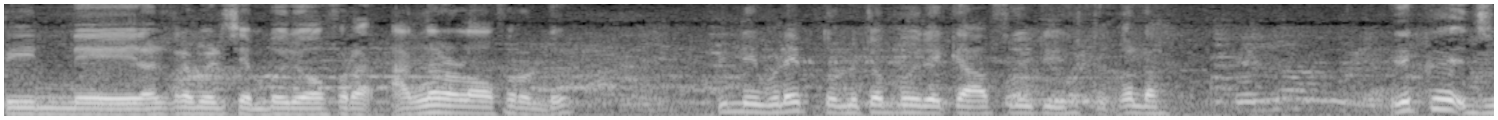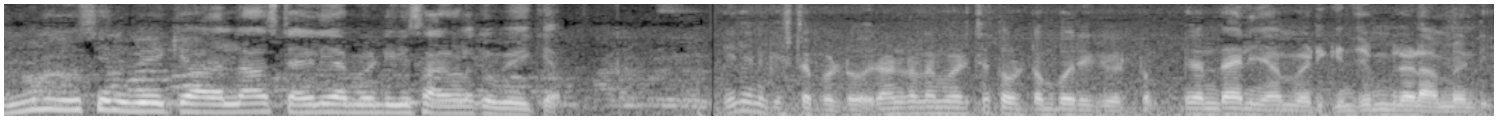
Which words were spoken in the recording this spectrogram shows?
പിന്നെ രണ്ടര മേടിച്ച് എൺപത് രൂപ ഓഫർ അങ്ങനെയുള്ള ഓഫറുണ്ട് പിന്നെ ഇവിടെ തൊണ്ണൂറ്റൊമ്പത് രൂപയ്ക്ക് ആഫ്ലൈറ്റ് ചെയ്തിട്ട് കണ്ടോ? ഇതൊക്കെ ജിമ്മിൽ യൂസ് ചെയ്യാൻ ഉപയോഗിക്കാം. അതെല്ലാം സ്റ്റൈൽ ചെയ്യാൻ വേണ്ടി ഈ സാധനങ്ങളൊക്കെ ഉപയോഗിക്കാം. ഇതെനിക്ക് ഇഷ്ടപ്പെട്ടു. രണ്ടെണ്ണം മേടിച്ച് തൊണ്ണൂറ്റൊമ്പത് രൂപ കിട്ടും. ഇതെന്തായാലും ഞാൻ മേടിക്കും ജിമ്മിലിടാൻ വേണ്ടി.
